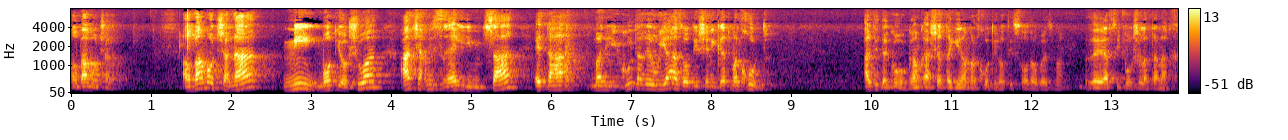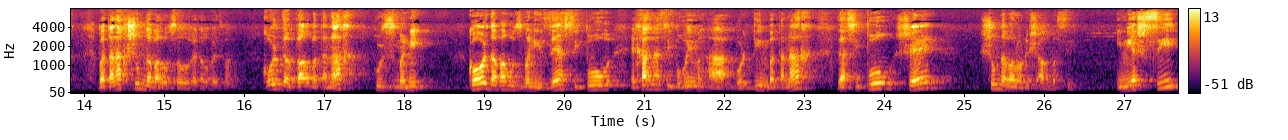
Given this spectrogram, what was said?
400 שנה. 400 שנה ממות יהושע עד שעם ישראל ימצא את המנהיגות הראויה הזאת שנקראת מלכות. אל תדאגו, גם כאשר תגיע המלכות היא לא תשרוד הרבה זמן. זה הסיפור של התנ"ך. בתנ"ך שום דבר לא שורד הרבה זמן. כל דבר בתנ"ך הוא זמני. כל דבר הוא זמני. זה הסיפור, אחד מהסיפורים הבולטים בתנ"ך, זה הסיפור ששום דבר לא נשאר בשיא. אם יש שיא,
